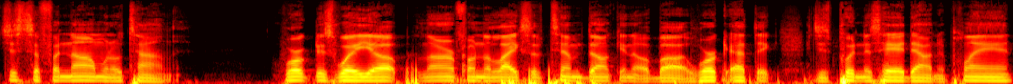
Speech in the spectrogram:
Just a phenomenal talent. Worked his way up, learned from the likes of Tim Duncan about work ethic, just putting his head down and playing.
